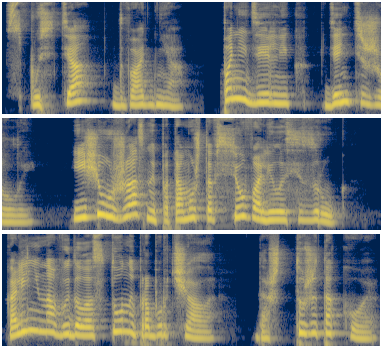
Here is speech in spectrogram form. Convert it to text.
Спустя два дня. Понедельник, день тяжелый. И еще ужасный, потому что все валилось из рук. Калинина выдала стон и пробурчала. «Да что же такое?»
